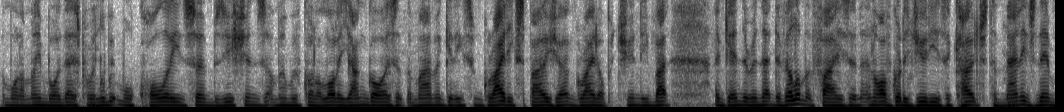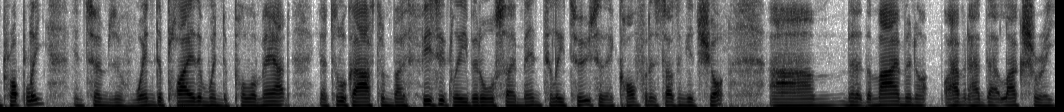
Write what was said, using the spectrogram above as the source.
what I mean by that is probably a little bit more quality in certain positions. I mean, we've got a lot of young guys at the moment getting some great exposure and great opportunity, but again, they're in that development phase, and, and I've got a duty as a coach to manage them properly in terms of when to play them, when to pull them out, you know, to look after them both physically but also mentally too, so their confidence doesn't get shot. Um, but at the moment, I, I, haven't had that luxury,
